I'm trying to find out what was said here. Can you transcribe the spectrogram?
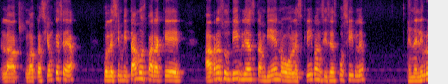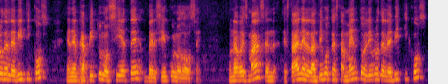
la, la ocasión que sea, pues les invitamos para que abran sus Biblias también o le escriban si es posible en el libro de Levíticos, en el capítulo 7, versículo 12. Una vez más, está en el Antiguo Testamento, el libro de Levíticos,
